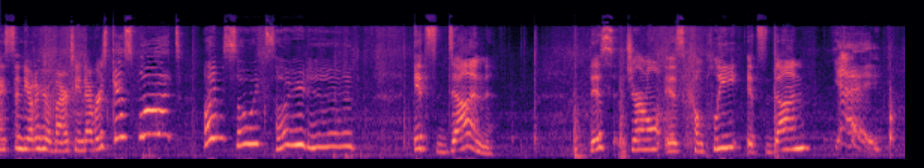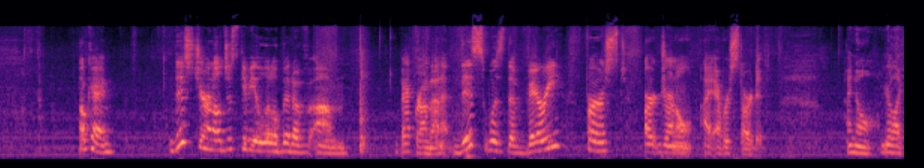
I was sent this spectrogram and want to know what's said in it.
guys, Cindy Utter here with my Artsy Endeavors. Guess what? I'm so excited. It's done. This journal is complete. It's done. Yay! Okay. This journal, just give you a little bit of um, background on it. This was the very first art journal I ever started. I know, you're like,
